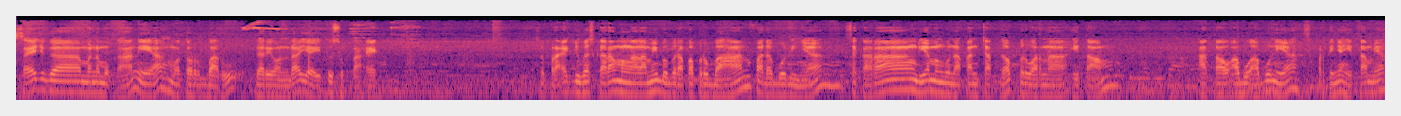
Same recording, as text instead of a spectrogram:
saya juga menemukan ya motor baru dari Honda yaitu Supra X. Supra X juga sekarang mengalami beberapa perubahan pada bodinya. Sekarang dia menggunakan cat dop berwarna hitam atau abu-abu nih ya, sepertinya hitam ya,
